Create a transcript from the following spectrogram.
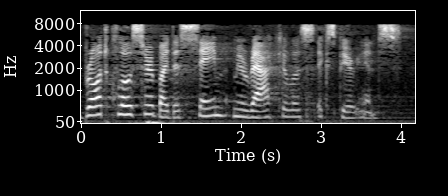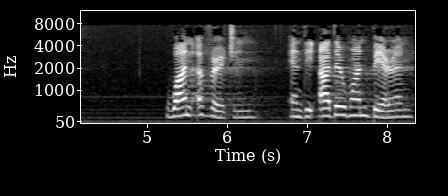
brought closer by the same miraculous experience. One a virgin, and the other one barren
